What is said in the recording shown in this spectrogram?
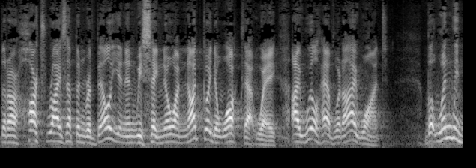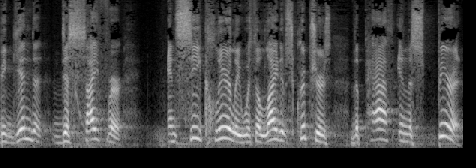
But our hearts rise up in rebellion and we say, No, I'm not going to walk that way. I will have what I want. But when we begin to decipher and see clearly with the light of scriptures the path in the spirit,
